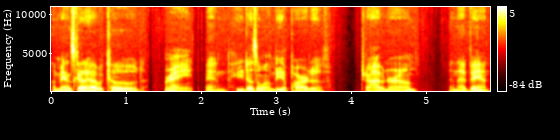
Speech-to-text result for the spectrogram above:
a man's got to have a code, Right. and he doesn't want to be a part of driving around in that van.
